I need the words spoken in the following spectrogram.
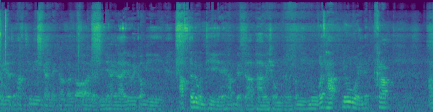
ก็คืนนี้เราจะพักที่นี่กันนะครับ แล้วก็เดี๋ยวจะมีไฮไลท์ด้วยก็มี afternoon tea นะครับ เดี๋ยวจะพาไปชมกันแล้วก็มีหมูกระทะด้วยนะครับอะ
